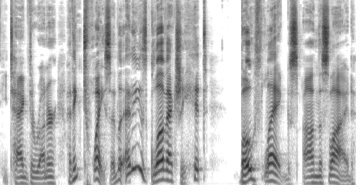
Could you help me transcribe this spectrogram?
he tagged the runner, I think twice. I, I think his glove actually hit both legs on the slide.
